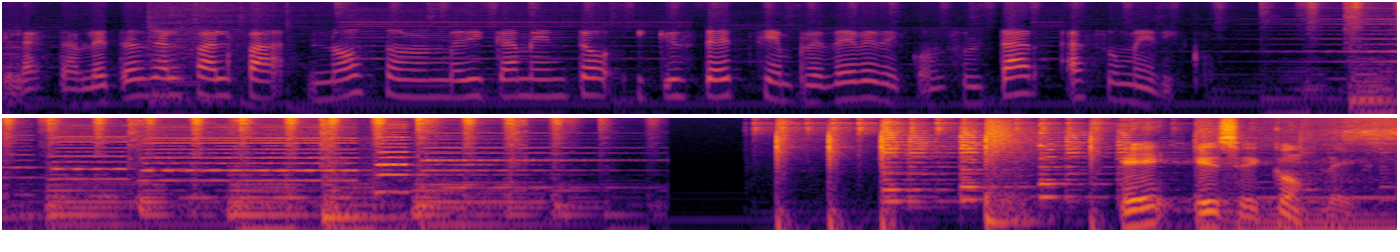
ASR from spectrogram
que las tabletas de alfalfa no son un medicamento y que usted siempre debe de consultar a su médico. ES Complex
